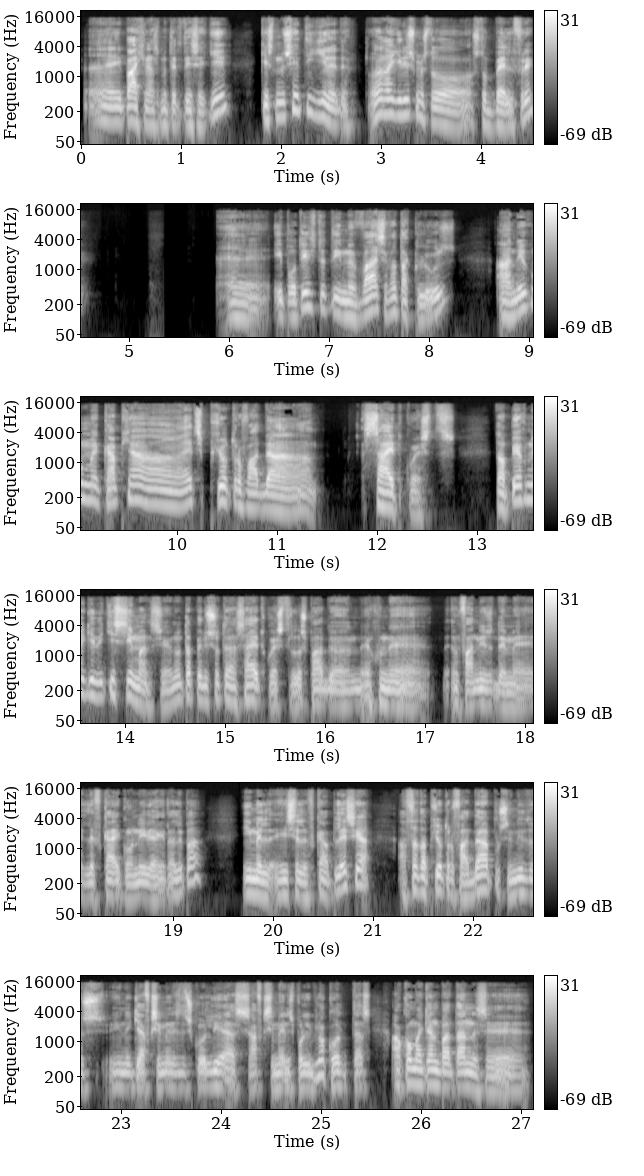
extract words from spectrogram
Ε, υπάρχει ένας μετρητής εκεί. Και στην ουσία τι γίνεται; Όταν θα γυρίσουμε στο, στο Belfry ε, υποτίθεται ότι με βάση αυτά τα clues ανοίγουμε κάποια έτσι πιο τροφαντά side quests τα οποία έχουν και ειδική σήμανση. Ενώ τα περισσότερα side quests τέλος πάντων έχουν, εμφανίζονται με λευκά εικονίδια κτλ ή, ή σε λευκά πλαίσια αυτά τα πιο τροφαντά που συνήθως είναι και αυξημένης δυσκολίας, αυξημένης πολυπλοκότητας, ακόμα και αν πατάνε σε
